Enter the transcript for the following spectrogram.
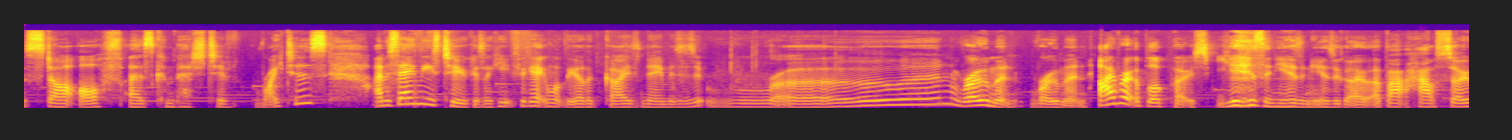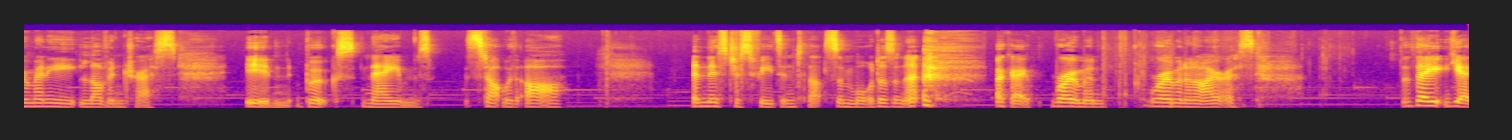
start off as competitive writers. I'm saying these two because I keep forgetting what the other guy's name is. Is it Rowan? Roman. Roman. I wrote a blog post years and years and years ago about how so many love interests in books' names start with R. And this just feeds into that some more, doesn't it? okay, Roman. Roman and Iris they yeah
